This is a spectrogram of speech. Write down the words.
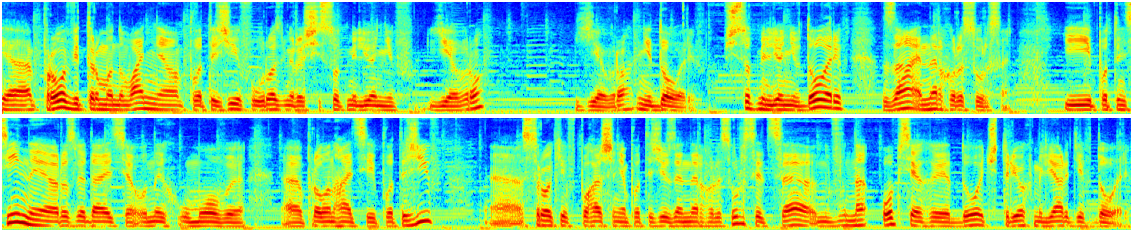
е, про відтермінування платежів у розмірі 600 мільйонів євро. Євро, ні, доларів. 600 мільйонів доларів за енергоресурси. І потенційно розглядаються у них умови е, пролонгації платежів, е, сроків погашення платежів за енергоресурси це на обсяги до 4 мільярдів доларів.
